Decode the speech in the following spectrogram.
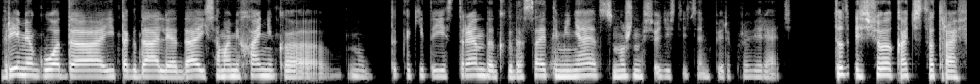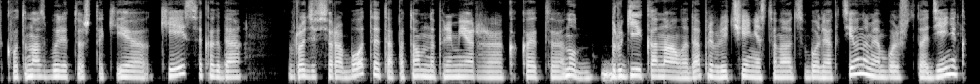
время года и так далее, да, и сама механика, ну, какие-то есть тренды, когда сайты меняются, нужно все действительно перепроверять. Тут еще качество трафика. Вот у нас были тоже такие кейсы, когда вроде все работает, а потом, например, какая-то, ну, другие каналы, да, привлечения становятся более активными, больше туда денег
